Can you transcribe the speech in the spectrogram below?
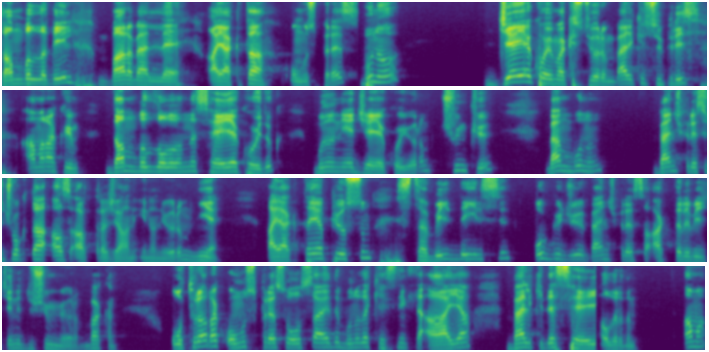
dumbbell'la değil barbell'le ayakta omuz pres. Bunu C'ye koymak istiyorum. Belki sürpriz. Aman koyayım. Dumbbell olanını S'ye koyduk. Bunu niye C'ye koyuyorum? Çünkü ben bunun bench press'i çok daha az arttıracağını inanıyorum. Niye? Ayakta yapıyorsun, stabil değilsin. O gücü bench press'e aktarabileceğini düşünmüyorum. Bakın oturarak omuz presi olsaydı bunu da kesinlikle A'ya belki de S'ye alırdım. Ama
